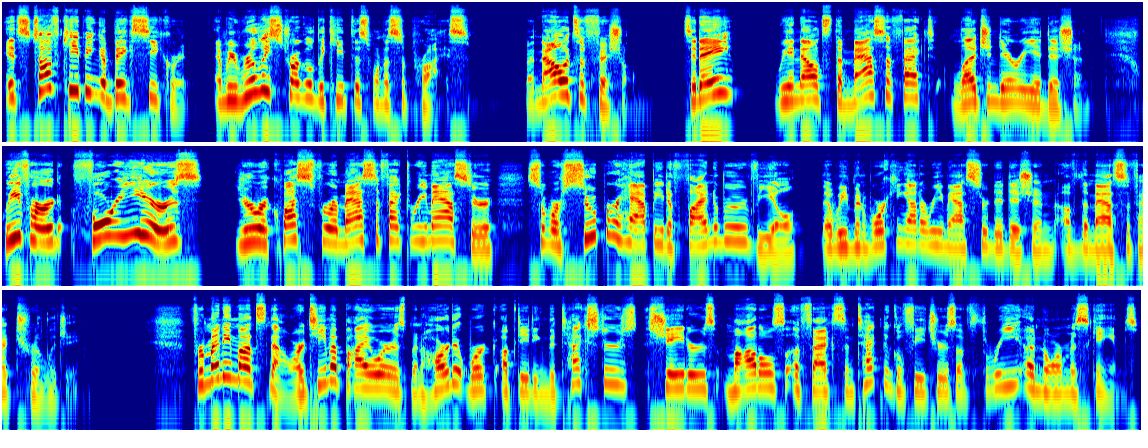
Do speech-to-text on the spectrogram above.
It's tough keeping a big secret, and we really struggled to keep this one a surprise. But now it's official. Today, we announced the Mass Effect Legendary Edition. We've heard for years your requests for a Mass Effect remaster, so we're super happy to finally reveal that we've been working on a remastered edition of the Mass Effect trilogy. For many months now, our team at BioWare has been hard at work updating the textures, shaders, models, effects, and technical features of three enormous games.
